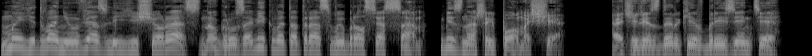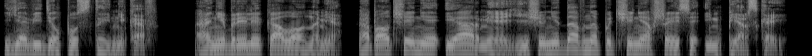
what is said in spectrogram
Мы едва не увязли еще раз, но грузовик в этот раз выбрался сам, без нашей помощи. А через дырки в брезенте я видел пустынников. Они брели колоннами, ополчение и армия, еще недавно подчинявшаяся имперской.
